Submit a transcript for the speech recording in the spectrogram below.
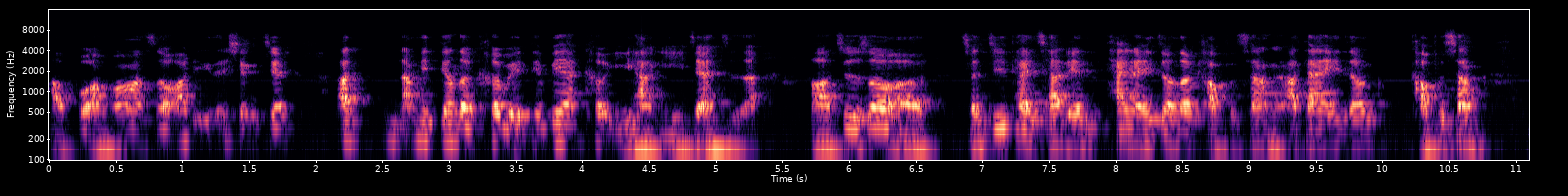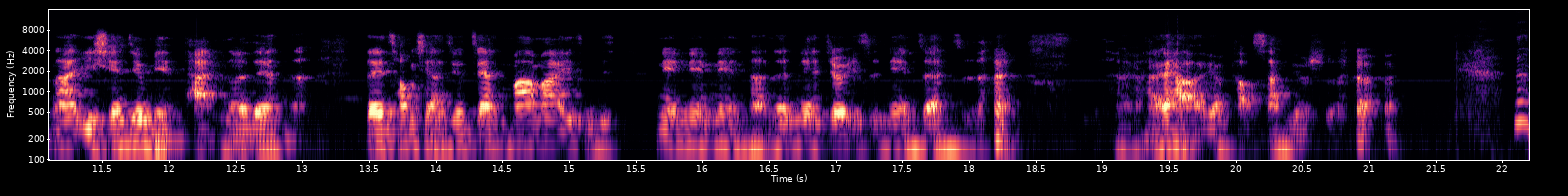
考不好，妈妈说啊，你的成绩啊，那边丢的科别这边科一行一这样子啊，啊，就是说成绩太差，连台南一中都考不上啊，台南一中考不上，那医生就免谈了这样的。对，从小就这样，妈妈一直念念念，反正念就一直念这样子，还好有考上就是。那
